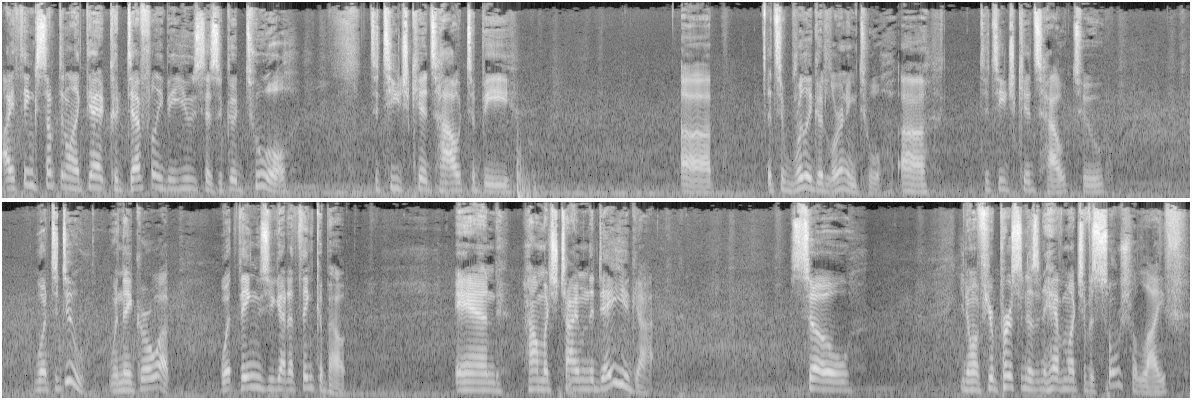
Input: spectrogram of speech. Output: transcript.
I think something like that could definitely be used as a good tool to teach kids how to be. Uh, it's a really good learning tool uh, to teach kids how to what to do when they grow up, what things you got to think about, and how much time in the day you got. So, you know, if your person doesn't have much of a social life,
